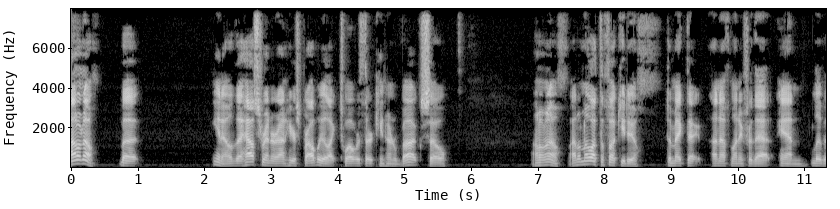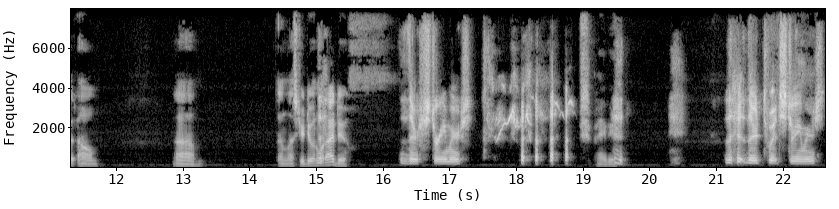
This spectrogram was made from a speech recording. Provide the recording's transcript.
I don't know. But you know, the house rent around here is probably like twelve or thirteen hundred bucks. So I don't know. I don't know what the fuck you do to make that enough money for that and live at home. Um, unless you're doing what I do, They're streamers. maybe. They're, they're Twitch streamers.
